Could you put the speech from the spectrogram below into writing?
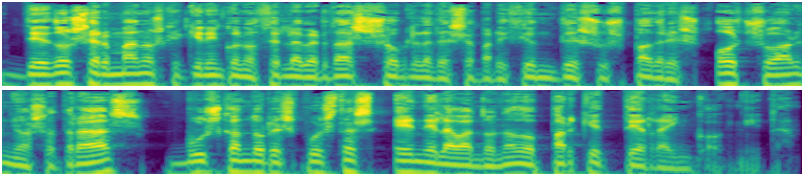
de dos hermanos que quieren conocer la verdad sobre la desaparición de sus padres ocho años atrás, buscando respuestas en el abandonado parque Tierra Incógnita.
